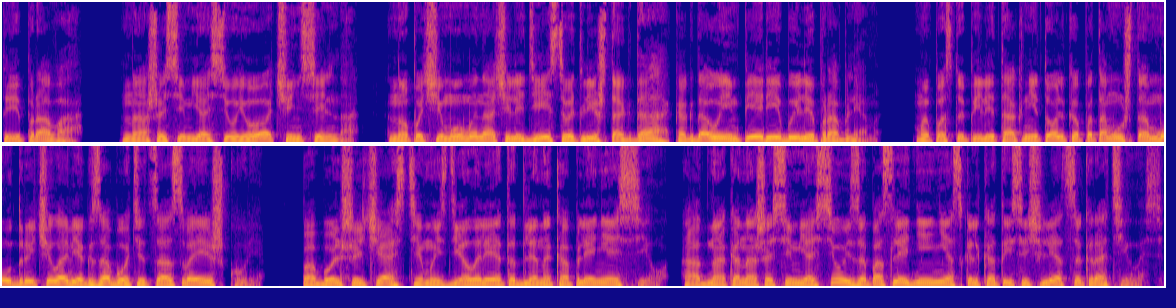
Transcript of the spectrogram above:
«Ты права. Наша семья Сюй очень сильна. Но почему мы начали действовать лишь тогда, когда у Империи были проблемы? Мы поступили так не только потому, что мудрый человек заботится о своей шкуре. По большей части мы сделали это для накопления сил. Однако наша семья Сюй за последние несколько тысяч лет сократилась.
